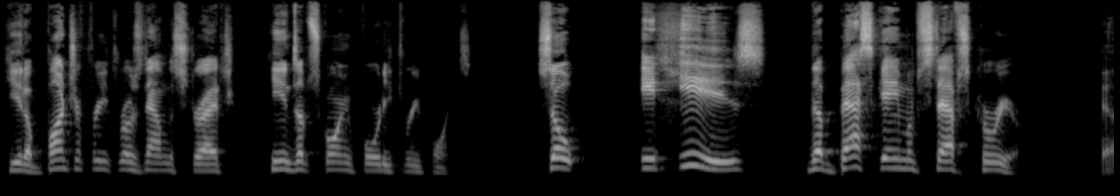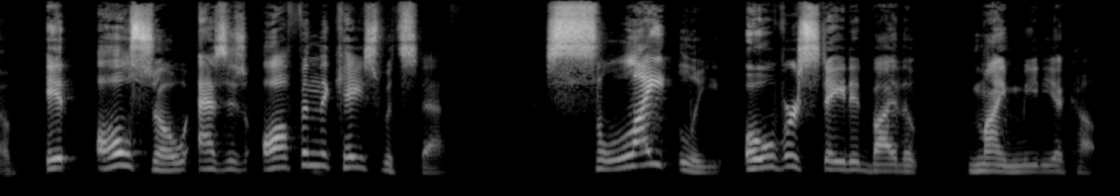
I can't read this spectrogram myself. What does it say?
He hit a bunch of free throws down the stretch. He ends up scoring 43 points. So it is the best game of Steph's career. Yeah. It also, as is often the case with Steph, slightly overstated by the my media colleagues.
